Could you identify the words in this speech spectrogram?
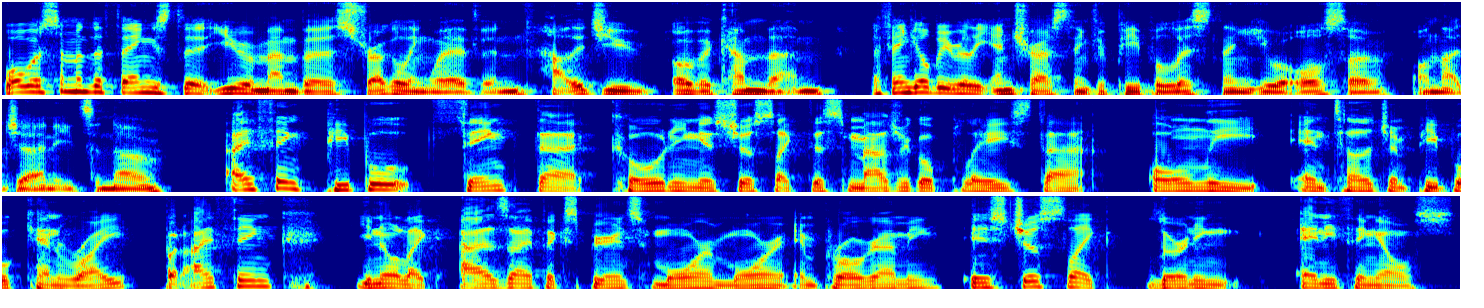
What were some of the things that you remember struggling with and how did you overcome them? I think it'll be really interesting for people listening who are also on that journey to know. I think people think that coding is just like this magical place that only intelligent people can write. But I think, you know, like as I've experienced more and more in programming, it's just like learning anything else.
